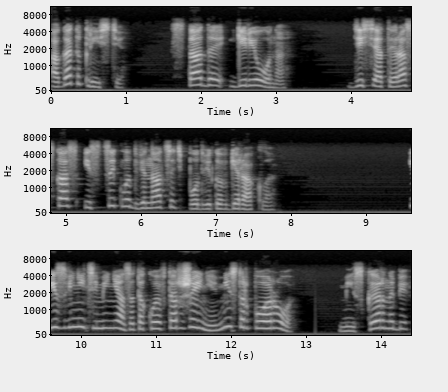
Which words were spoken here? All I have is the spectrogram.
Агата Кристи. Стадо Гериона. Десятый рассказ из цикла «Двенадцать подвигов Геракла». «Извините меня за такое вторжение, мистер Пуаро!» Мисс Кернеби,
